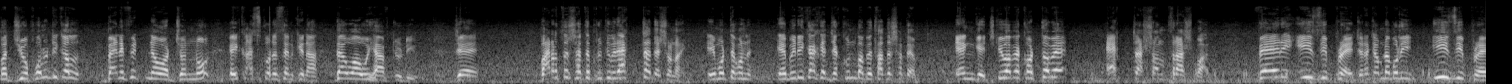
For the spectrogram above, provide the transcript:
বা জিওপলিটিক্যাল বেনিফিট নেওয়ার জন্য এই কাজ করেছেন কিনা দেওয়া উই হ্যাভ টু ডু যে ভারতের সাথে পৃথিবীর একটা দেশও নাই। এই মুহূর্তে এখন আমেরিকাকে যে কোনভাবে তাদের সাথে এঙ্গেজ কীভাবে করতে হবে? একটা সন্ত্রাসবাদ। ভেরি ইজি প্রে যেটাকে আমরা বলি easy pray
